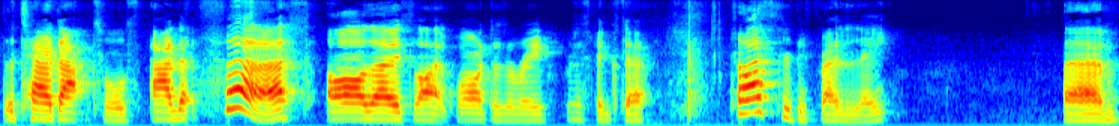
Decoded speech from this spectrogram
the pterodactyls, and at first Arlo's like, "Well, it doesn't really just think so." Tries to be friendly. Um,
